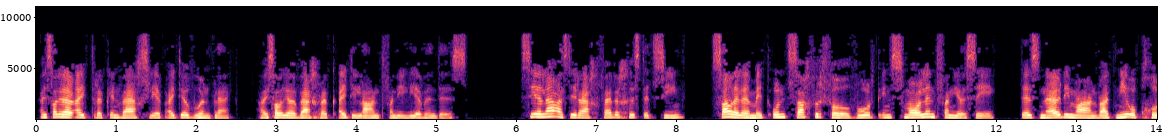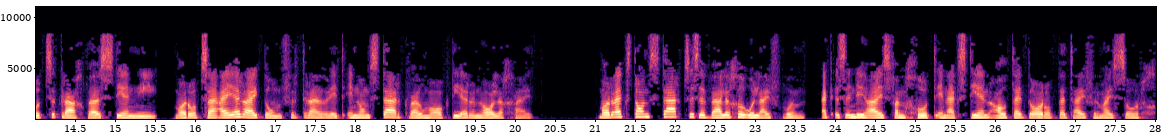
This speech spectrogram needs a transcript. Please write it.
Hij zal jou uitdruk en wegsleep uit jou woonplek, hij zal jou wegruk uit die land van die levendes. Sela as die rechtvaardiges dit sien, sal hulle met ontzag vervul word en smalend van jou sê, Dis nou die man wat niet op Godse kracht wou steen nie, maar op sy eie rijkdom vertrouw het en om sterk wou maak dier naligheid. Maar ik staan sterk soos een wellige olijfboom, ik is in die huis van God en ik steen altijd daarop dat hij voor mij zorgt.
